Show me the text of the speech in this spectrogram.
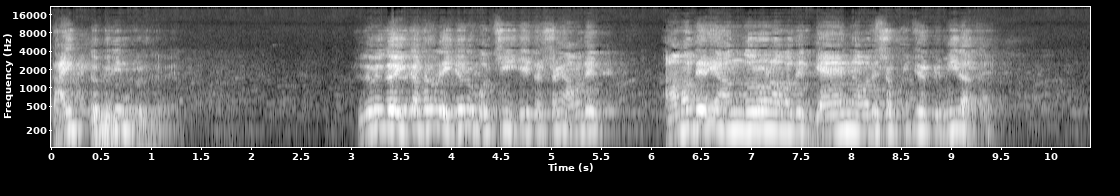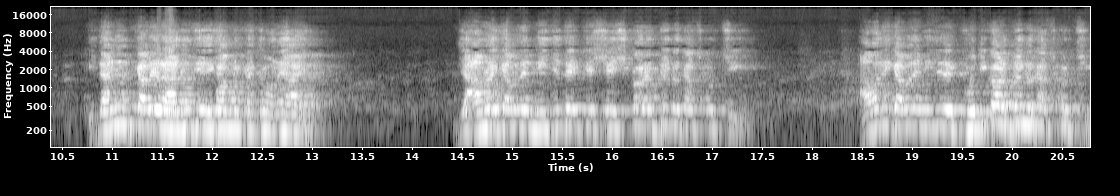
দায়িত্ব বিলীন করে দেবে। শুধুমাত্র এই কথাগুলো, এই জন্য বলছি যে এটার সঙ্গে আমাদের আমাদের এই আন্দোলন, আমাদের জ্ঞান, আমাদের সবকিছু একটা মিল আছে। ইদানিংকালে রাজনীতি দেখে আমার কাছে মনে হয় যে আমরা কি আমাদের নিজেদেরকে শেষ করার জন্য কাজ করছি? আমাদেরকে আমাদের নিজেদের ক্ষতি করার জন্য কাজ করছি?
